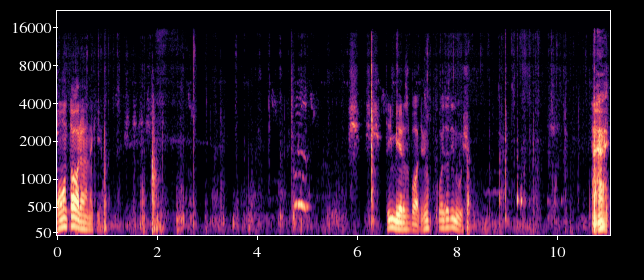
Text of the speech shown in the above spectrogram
Bom torando aqui, ó. Primeiros bodes, viu? Coisa de luxo. Ai.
